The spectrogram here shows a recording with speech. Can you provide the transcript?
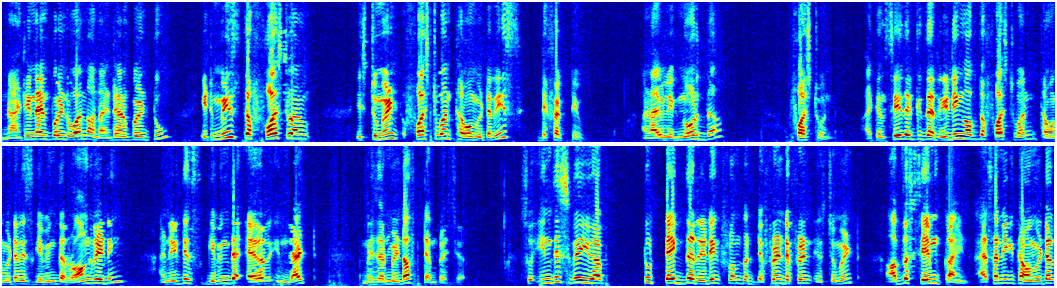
99.1 or 99.2. It means the first one instrument, first one thermometer is defective, and I will ignore the first one. I can say that the reading of the first one thermometer is giving the wrong reading, and it is giving the error in that measurement of temperature. So in this way, you have to take the reading from the different different instrument of the same kind. ऐसा नहीं कि thermometer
